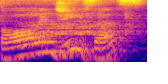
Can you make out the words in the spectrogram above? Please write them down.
All in Jesus.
